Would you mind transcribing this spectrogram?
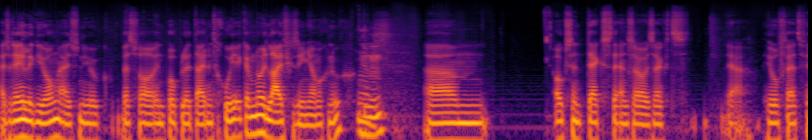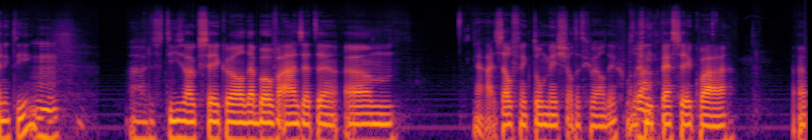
Hij is redelijk jong. Hij is nu ook best wel in populariteit in het groeien. Ik heb hem nooit live gezien, jammer genoeg. Mhm. Ehm, ook zijn teksten en zo is echt ja, heel vet, vind ik die. Dus die zou ik zeker wel daarboven aanzetten. Ehm, ja, zelf vind ik Tom Misch altijd geweldig. Maar dat Ja. is niet per se qua eh,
